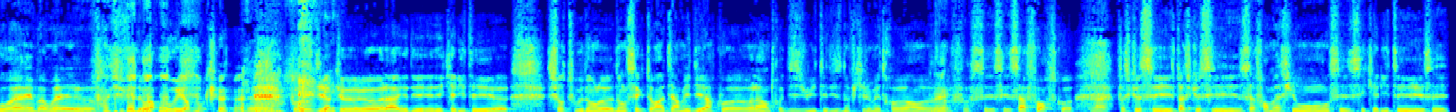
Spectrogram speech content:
Ouais, bah ouais, euh, il suffit de courir pour que pour se dire que voilà, il y a des, des qualités, euh, surtout dans le dans le secteur intermédiaire, quoi. Voilà, entre 18 et 19 km/h, euh, Ouais. faut- c'est c'est sa force, quoi. Ouais. Parce que c'est parce que c'est sa formation, c'est ses qualités, c'est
